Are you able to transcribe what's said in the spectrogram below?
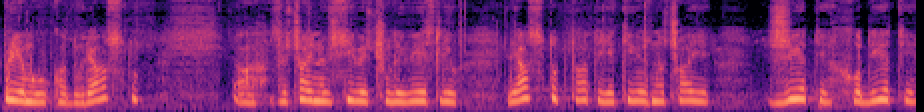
примовка до рясту. Звичайно, всі ви чули вислів ряст топтати, який означає жити, ходити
